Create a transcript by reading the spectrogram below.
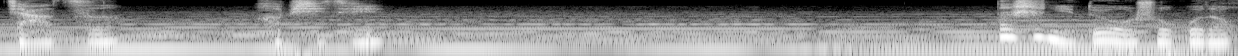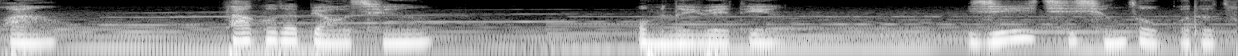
夹子和皮筋。但是你对我说过的话、发过的表情、我们的约定，以及一起行走过的足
